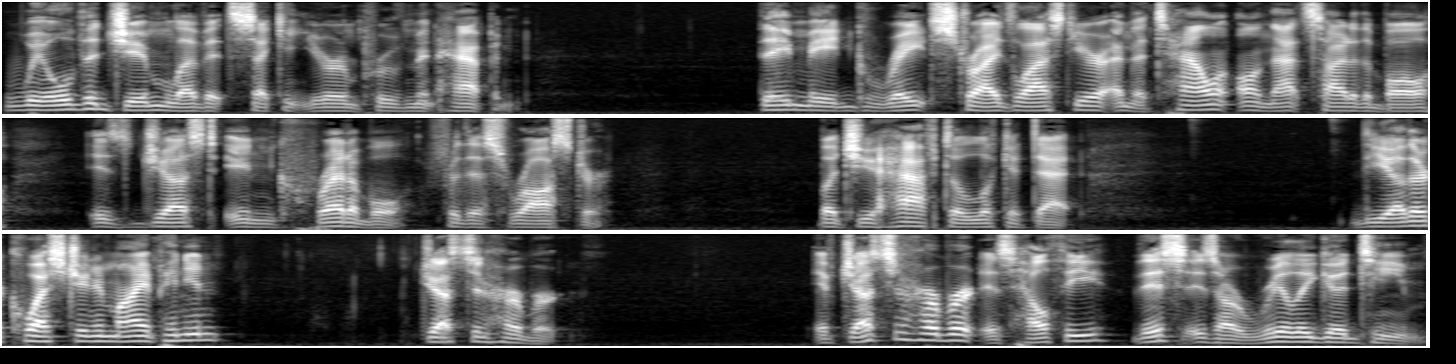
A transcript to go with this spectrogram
Will the Jim Leavitt second year improvement happen? They made great strides last year, and the talent on that side of the ball is just incredible for this roster. But you have to look at that. The other question, in my opinion Justin Herbert. If Justin Herbert is healthy, this is a really good team.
